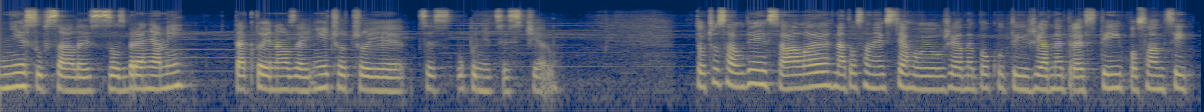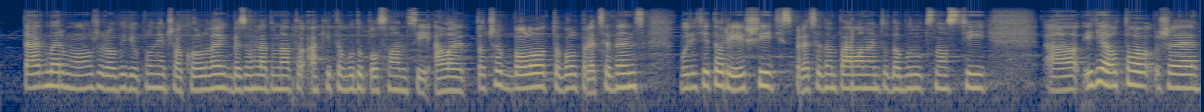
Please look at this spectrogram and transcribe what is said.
nie sú v sále so zbraniami, tak to je naozaj niečo, čo je cez, úplne cez čiaru. To, čo sa udeje v sále, na to sa nevzťahujú žiadne pokuty, žiadne tresty. Poslanci takmer môžu robiť úplne čokoľvek, bez ohľadu na to, akí to budú poslanci. Ale to, čo bolo, to bol precedens. Budete to riešiť s predsedom parlamentu do budúcnosti. Uh, ide o to, že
